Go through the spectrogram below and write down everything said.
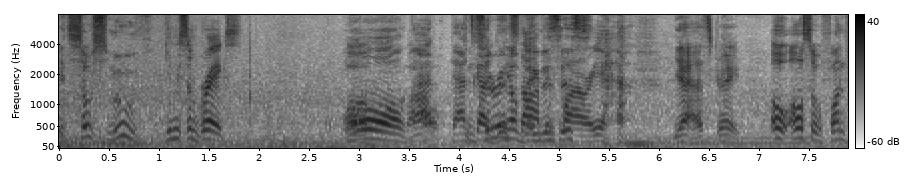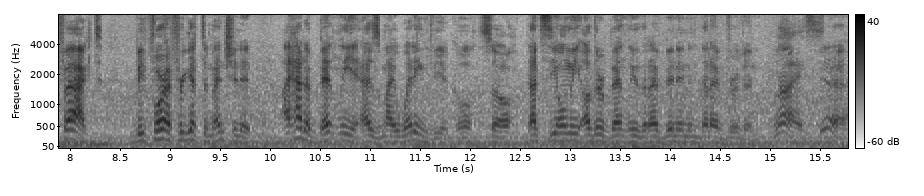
It's so smooth. Give me some brakes. Whoa, oh, wow. that that's Considering got good stopping this is. Yeah. Yeah, that's great. Oh, also, fun fact before I forget to mention it, I had a Bentley as my wedding vehicle. So that's the only other Bentley that I've been in and that I've driven. Nice. Yeah.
